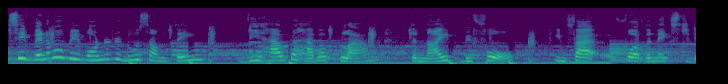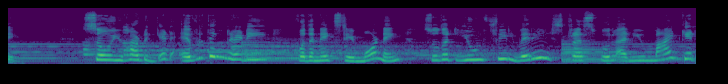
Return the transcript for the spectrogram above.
See, whenever we wanted to do something, we have to have a plan the night before, in fact, for the next day so you have to get everything ready for the next day morning so that you feel very stressful and you might get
